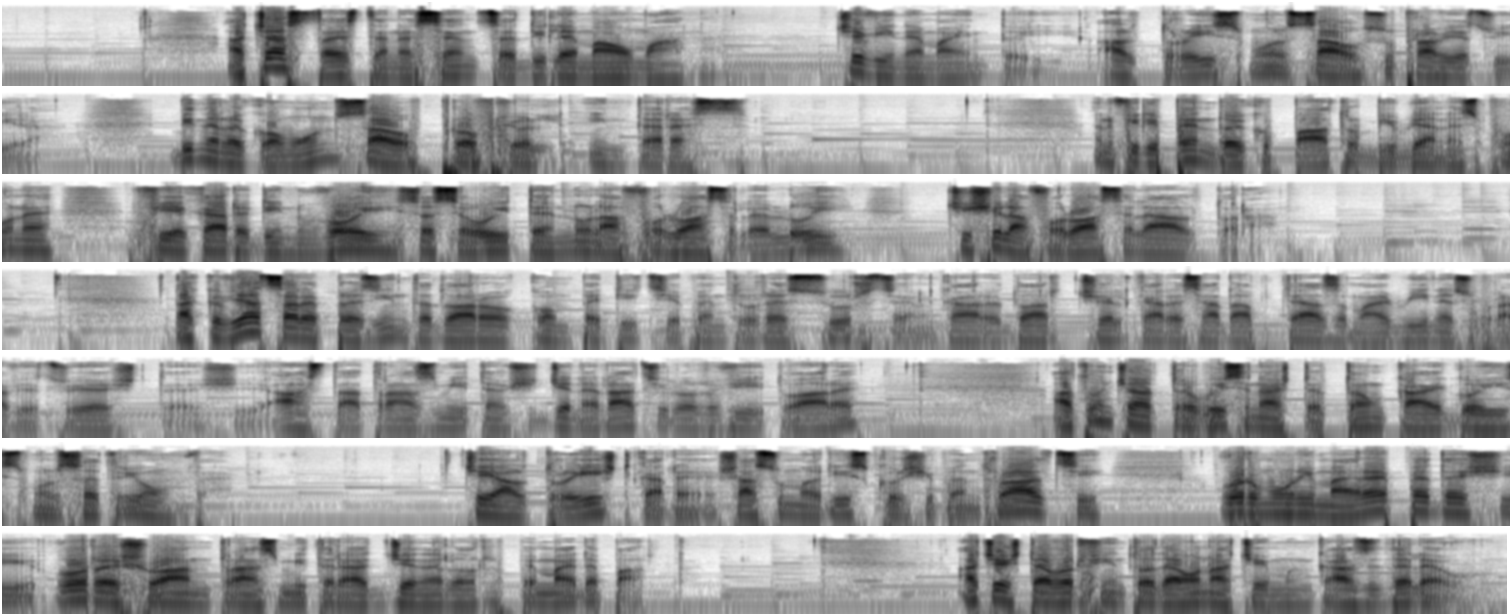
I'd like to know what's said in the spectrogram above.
Aceasta este în esență dilema umană. Ce vine mai întâi, altruismul sau supraviețuirea? Binele comun sau propriul interes? În Filipeni 2 cu 4, Biblia ne spune, fiecare din voi să se uite nu la foloasele lui, ci și la foloasele altora. Dacă viața reprezintă doar o competiție pentru resurse în care doar cel care se adaptează mai bine supraviețuiește și asta transmitem și generațiilor viitoare, atunci ar trebui să ne așteptăm ca egoismul să triumfe. Cei altruiști care își asumă riscuri și pentru alții vor muri mai repede și vor reșua în transmiterea genelor pe mai departe. Aceștia vor fi întotdeauna cei mâncați de leu,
